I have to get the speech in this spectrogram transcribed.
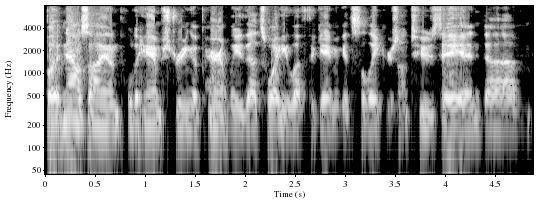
but now Zion pulled a hamstring. Apparently, that's why he left the game against the Lakers on Tuesday. And um,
